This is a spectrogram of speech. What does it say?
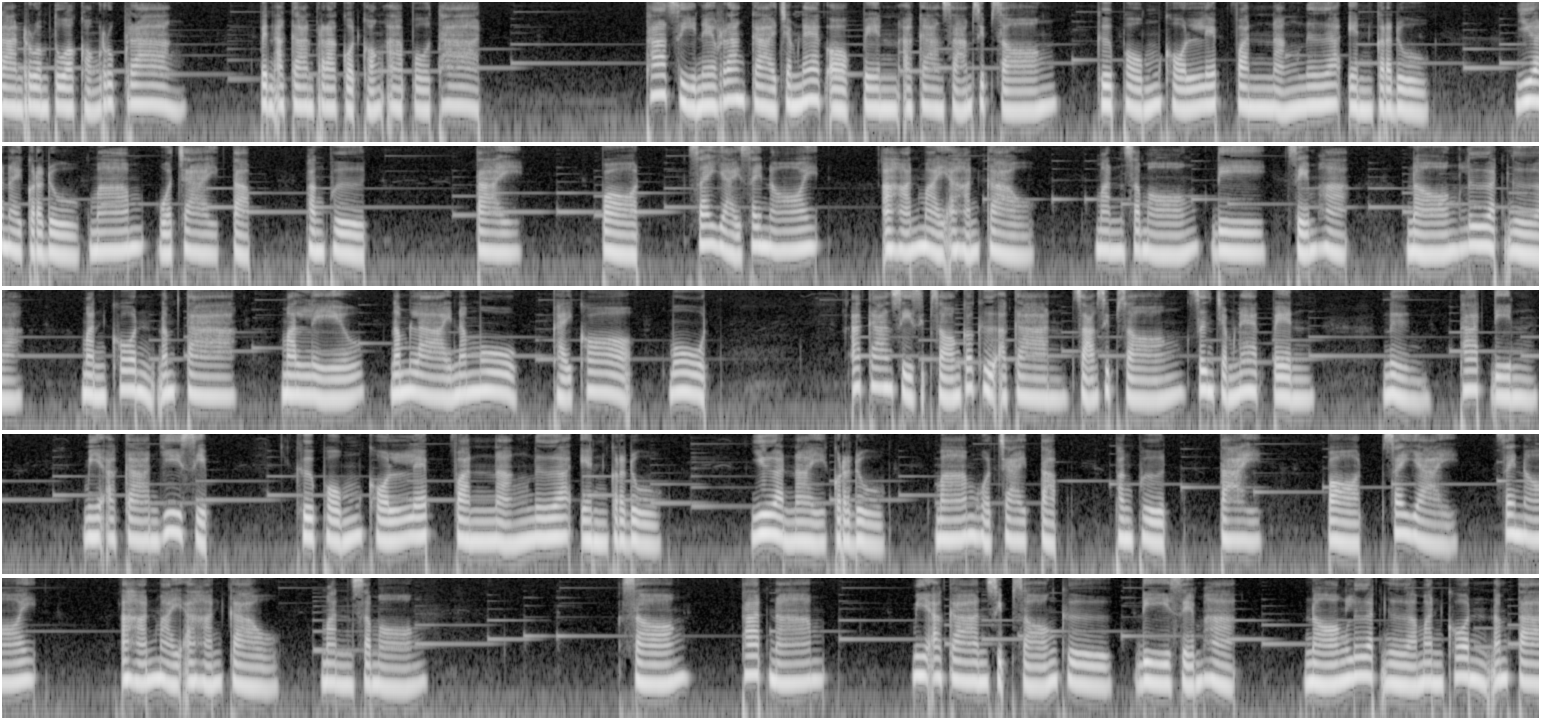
การรวมตัวของรูปร่าง เป็นอาการปรากฏของอาโปธาต ธาตุสีในร่างกายจำแนกออกเป็นอาการ 32 คือผมขนเล็บฟันหนังเนื้อเอ็นกระดูก เยื่อในกระดูก ม้าม หัวใจ ตับ พังผืด ไต ปอด ไส้ใหญ่ไส้น้อย อาหารใหม่อาหารเก่า มันสมอง ดี เสมหะ หนอง เลือดเหงื่อ มันข้น น้ำตา มันเหลว น้ำลาย น้ำมูก ไขข้อ มูด อาการ 42 ก็คืออาการ 32 ซึ่งจำแนกเป็น 1. ธาตุดิน มีอาการ 20 คือผมขนเล็บฟันหนังเนื้อเอ็นกระดูก เยื่อในกระดูก ม้ามหัวใจตับ พังผืด ไต ปอด ไส้ใหญ่ ไส้น้อย อาหารใหม่อาหารเก่า มันสมอง 2. ธาตุน้ำมีอาการ 12 คือ ดีเสมหะน้องเลือดเหงื่อมันข้นน้ำตา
